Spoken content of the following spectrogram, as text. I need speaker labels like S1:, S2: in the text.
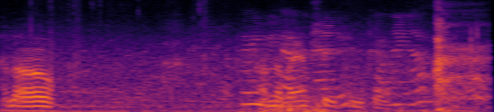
S1: Hello. I'm the lampshade people.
